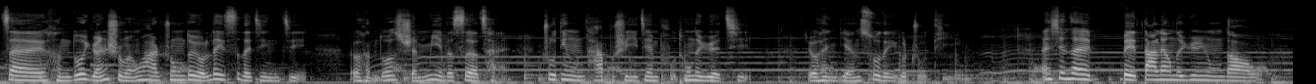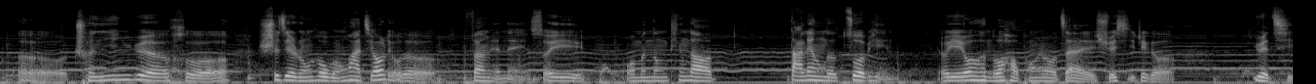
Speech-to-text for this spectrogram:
在很多原始文化中都有类似的禁忌，有很多神秘的色彩，注定它不是一件普通的乐器，就很严肃的一个主题。但现在被大量的运用到，呃，纯音乐和世界融合文化交流的范围内，所以我们能听到大量的作品，也有很多好朋友在学习这个。乐器。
